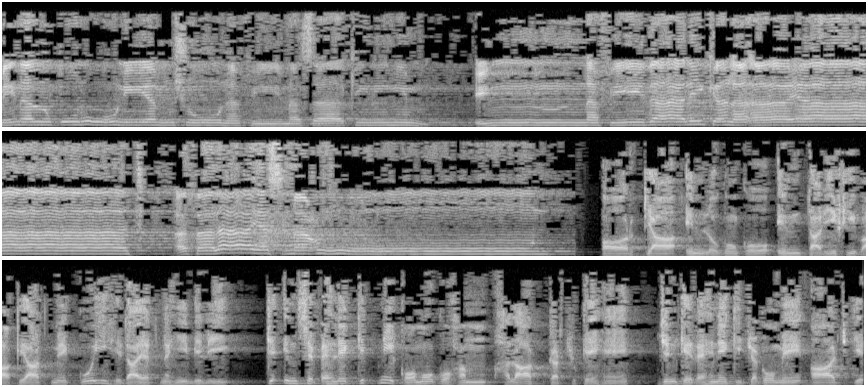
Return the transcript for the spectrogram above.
من القرون يمشون في مساكنهم ان في ذلك لآيات افلا يسمعون اور کیا ان لوگوں کو ان تاریخی واقعات میں کوئی ہدایت نہیں ملی؟ کہ ان سے پہلے کتنی قوموں کو ہم ہلاک کر چکے ہیں، جن کے رہنے کی جگہوں میں آج یہ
